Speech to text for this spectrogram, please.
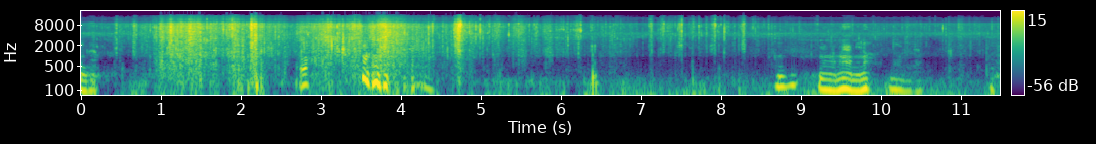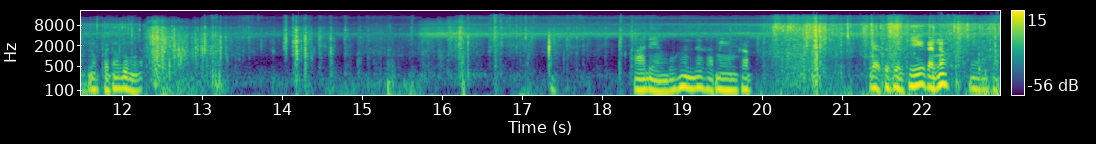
นี่ครับโอ้ยังงามๆอยู่เนาะแม่นครับลงไปต้องดุมแล้วขาแดงบ่ขึ้นเด้อครับเมนครับเดี๋ยวจะพื้นที่กันเนาะแม่นครับ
